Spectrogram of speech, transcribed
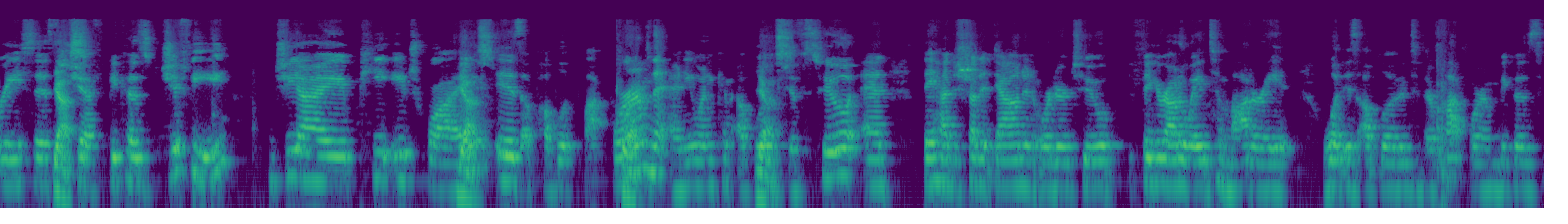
racist Yes. GIF because Giphy, G I P H Y, Yes. is a public platform Correct. that anyone can upload Yes. GIFs to, and they had to shut it down in order to figure out a way to moderate what is uploaded to their platform because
